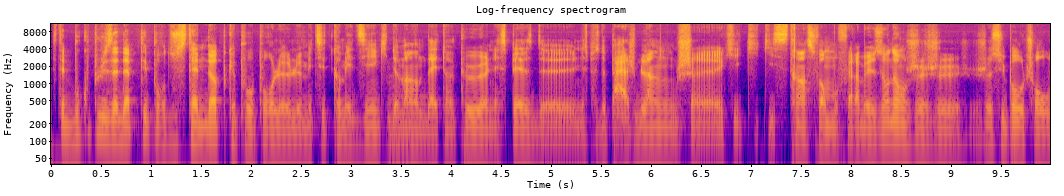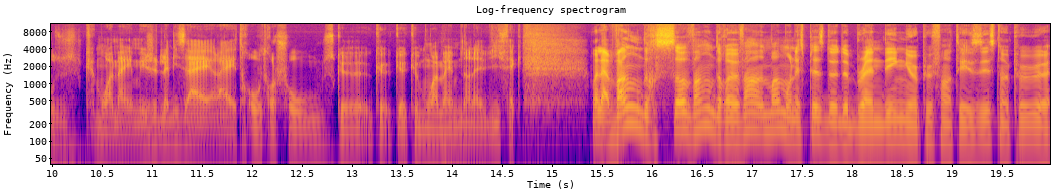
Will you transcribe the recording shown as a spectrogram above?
c'était beaucoup plus adapté pour du stand-up que pour, pour le, le métier de comédien qui demande d'être un peu une espèce de, une espèce de page blanche euh, qui, qui- qui se transforme au fur et à mesure. Non, je, je, je suis pas autre chose que moi-même et j'ai de la misère à être autre chose que, que, que, que moi-même dans la vie. Fait que voilà, vendre ça, vendre, vendre, mon espèce de, de branding un peu fantaisiste, un peu. euh,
